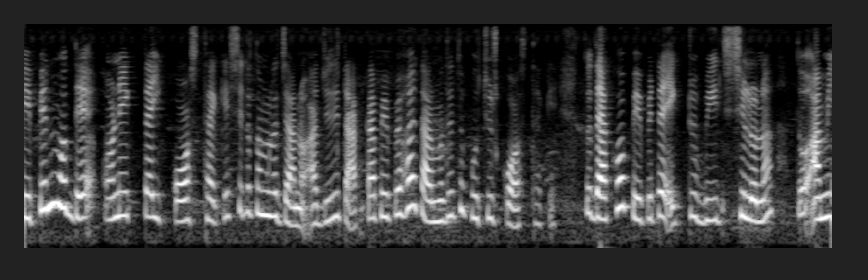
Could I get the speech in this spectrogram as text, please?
পেঁপের মধ্যে অনেকটাই কষ থাকে, সেটা তোমরা জানো। আর যদি টাটকা পেঁপে হয়, তার মধ্যে তো প্রচুর কষ থাকে। তো দেখো, পেঁপেটা একটু বীজ ছিল না। তো আমি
